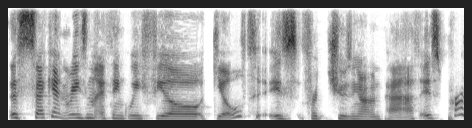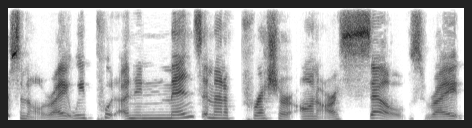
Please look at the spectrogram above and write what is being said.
The second reason I think we feel guilt is for choosing our own path is personal, right? We put an immense amount of pressure on ourselves, right?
